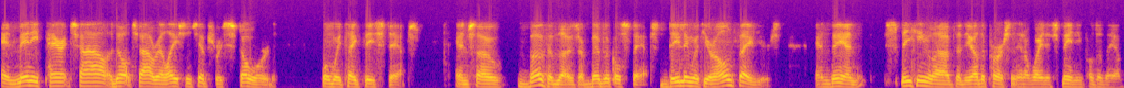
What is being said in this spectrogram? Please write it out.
and many parent child, adult child relationships restored when we take these steps. And so both of those are biblical steps dealing with your own failures and then speaking love to the other person in a way that's meaningful to them.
